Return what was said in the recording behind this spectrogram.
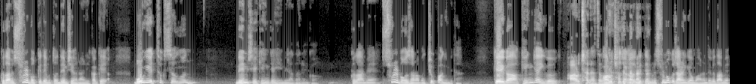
그 다음에 술을 먹게 되면 또 냄새가 나니까 그게 모기의 특성은 냄새에 굉장히 예민하다는 거. 그 다음에 술을 먹은 사람은 적방입니다. 걔가 굉장히 그 바로 찾아서. 바로 찾아가기 때문에 술 먹고 자는 경우가 많은데 그 다음에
